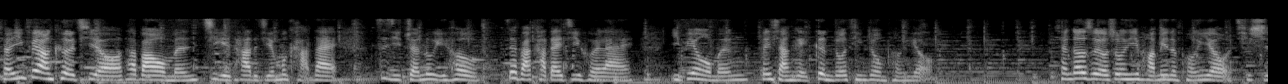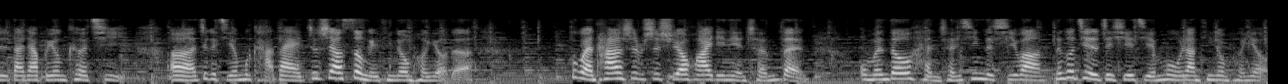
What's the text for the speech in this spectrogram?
小英非常客气哦，她把我们寄给她的节目卡带自己转录以后，再把卡带寄回来，以便我们分享给更多听众朋友。想告诉有收音机旁边的朋友，其实大家不用客气，呃，这个节目卡带就是要送给听众朋友的，不管他是不是需要花一点点成本。我们都很诚心的希望能够借着这些节目，让听众朋友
